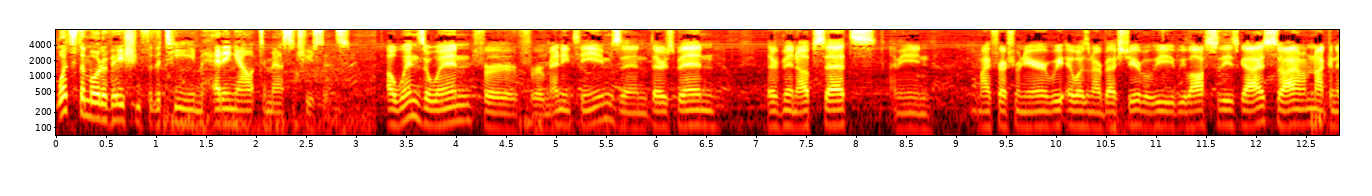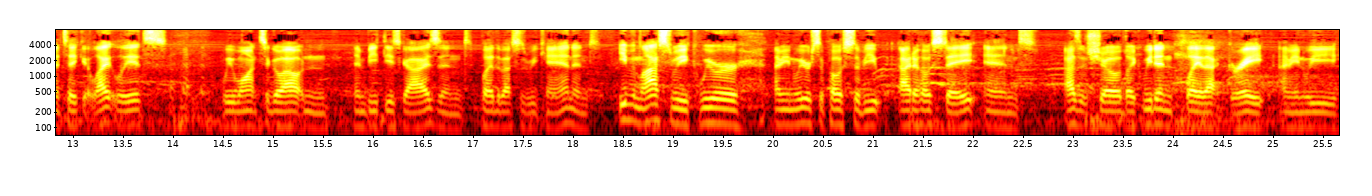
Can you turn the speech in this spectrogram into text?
what's the motivation for the team heading out to Massachusetts? A win's a win for, for many teams, and there's been there have been upsets. I mean, my freshman year, we, it wasn't our best year, but we, we lost to these guys, so I'm not going to take it lightly. It's we want to go out and and beat these guys and play the best as we can. And even last week, we were, I mean, we were supposed to beat Idaho State, and as it showed, like we didn't play that great. I mean, we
